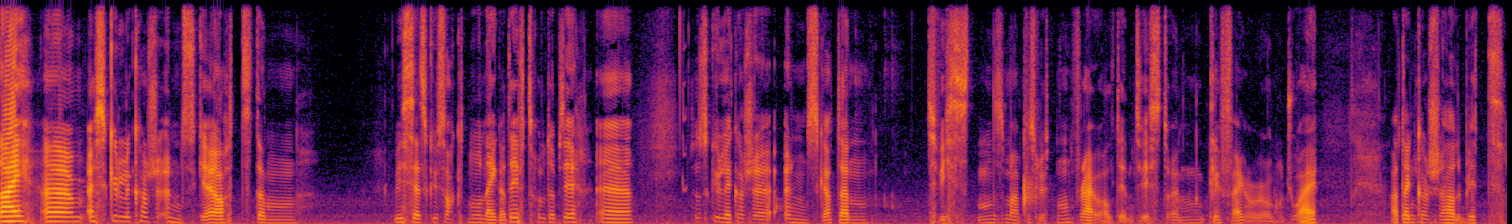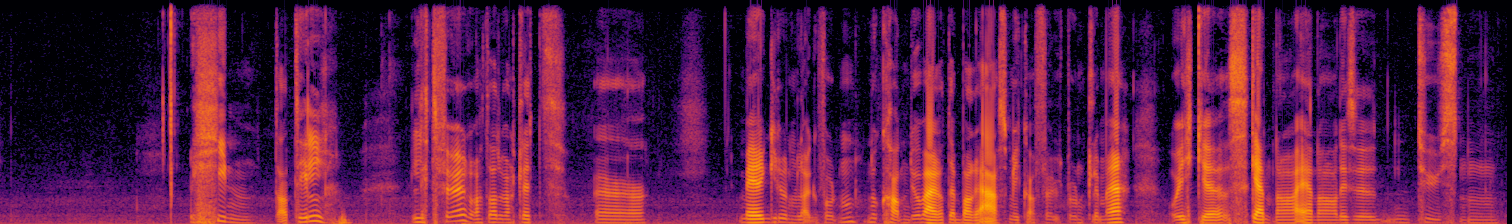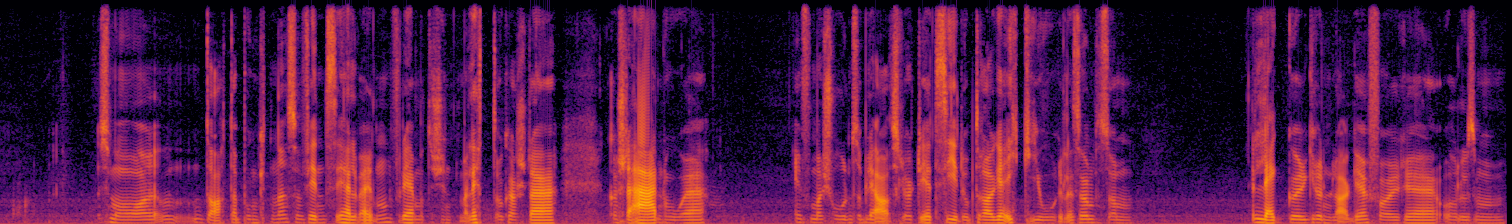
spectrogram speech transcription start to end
Nei, Um, jeg skulle kanskje ønske at den Hvis jeg skulle sagt noe negativt, holdt jeg på å si, uh, så skulle jeg kanskje ønske at den twisten som er på slutten, for det er jo alltid en twist og en cliffhanger og noe tjoei, at den kanskje hadde blitt hinta til litt før, og at det hadde vært litt uh, mer grunnlag for den. Nå kan det jo være at det bare er som ikke har fulgt ordentlig med, og ikke skanna en av disse tusen små datapunktene som fins i hele verden, fordi jeg måtte skynde meg litt, og kanskje det, kanskje det er noe informasjon som blir avslørt i et sideoppdrag jeg ikke gjorde, liksom, som legger grunnlaget for uh, å liksom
